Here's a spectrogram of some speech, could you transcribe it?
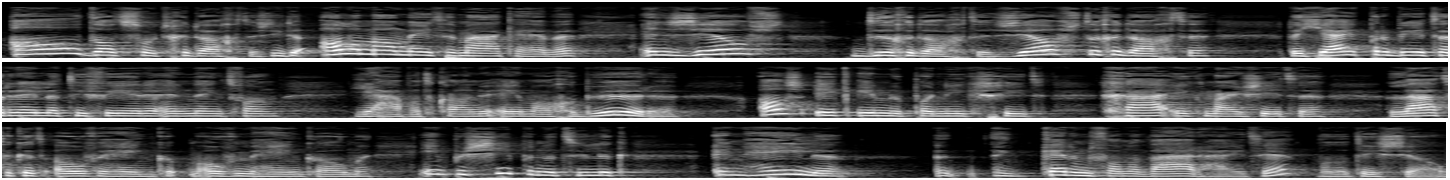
Al dat soort gedachten die er allemaal mee te maken hebben. En zelfs de gedachte, zelfs de gedachte dat jij probeert te relativeren en denkt van, ja, wat kan er nu eenmaal gebeuren? Als ik in de paniek schiet, ga ik maar zitten, laat ik het overheen, over me heen komen. In principe natuurlijk een hele, een, kern van een waarheid, hè? want het is zo.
